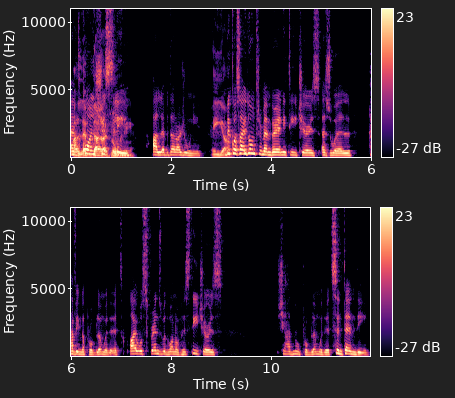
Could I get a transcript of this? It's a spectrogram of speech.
And consciously. Għall-ebda raġuni. Because I don't remember any teachers as well having a problem with it. I was friends with one of his teachers she had no problem with it, sintendi.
